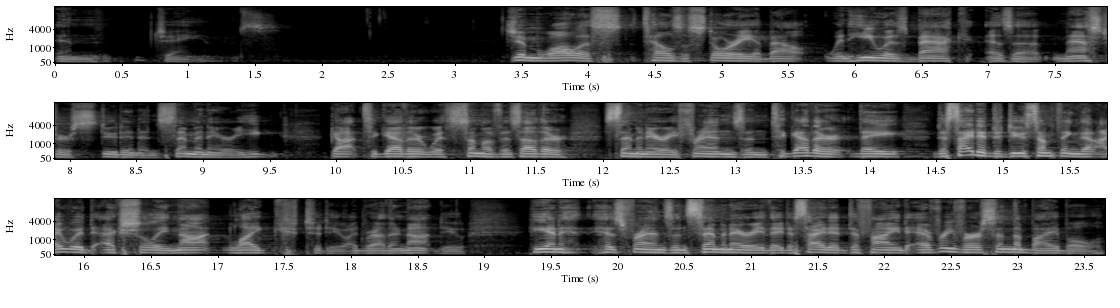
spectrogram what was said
in James. Jim Wallis tells a story about when he was back as a master's student in seminary. He got together with some of his other seminary friends, and together they decided to do something that I would actually not like to do. I'd rather not do. He and his friends in seminary, they decided to find every verse in the Bible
